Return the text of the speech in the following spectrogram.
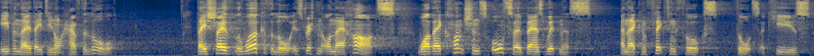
even though they do not have the law. They show that the work of the law is written on their hearts, while their conscience also bears witness, and their conflicting thoughts, thoughts accuse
